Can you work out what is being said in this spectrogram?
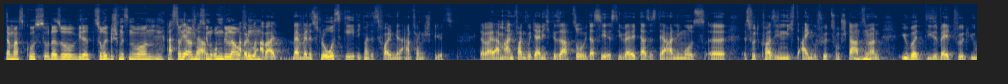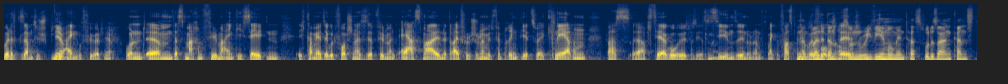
Damaskus oder so wieder zurückgeschmissen worden und bist so, dann ja, da ein bisschen rumgelaufen. Aber, du, aber wenn, wenn es losgeht, ich meine jetzt vor allem den Anfang des Spiels. Weil am Anfang wird ja nicht gesagt, so, das hier ist die Welt, das ist der Animus. Äh, es wird quasi nicht eingeführt zum Start, mhm. sondern über diese Welt wird über das gesamte Spiel ja. eingeführt. Ja. Und ähm, das machen Filme eigentlich selten. Ich kann mir jetzt sehr gut vorstellen, dass dieser Film halt erstmal eine Dreiviertelstunde damit verbringt, dir zu erklären, was äh, Abstergo ist, was die ersten genau. Szenen sind und dann Michael Fassbender ja, wird Weil du dann auch so einen Reveal-Moment hast, wo du sagen kannst,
